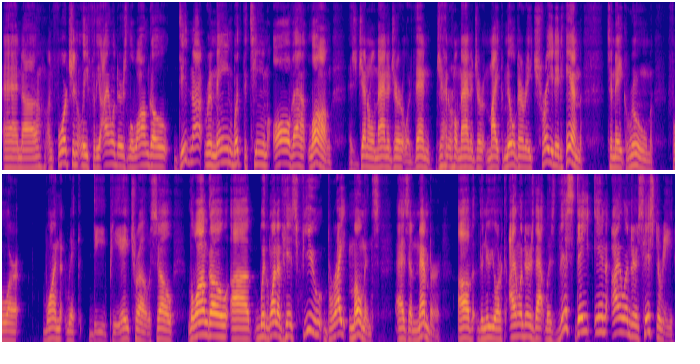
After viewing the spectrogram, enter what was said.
And uh, unfortunately for the Islanders, Luongo did not remain with the team all that long as general manager, or then general manager, Mike Milbury traded him to make room for one Rick DiPietro. So Luongo, uh, with one of his few bright moments as a member of the New York Islanders. That was this date in Islanders history,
